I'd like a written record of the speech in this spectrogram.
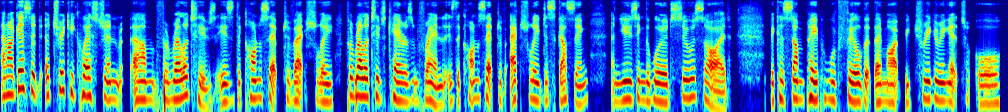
And I guess a, a tricky question um, for relatives is the concept of actually, for relatives, carers, and friends, is the concept of actually discussing and using the word suicide because some people would feel that they might be triggering it or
